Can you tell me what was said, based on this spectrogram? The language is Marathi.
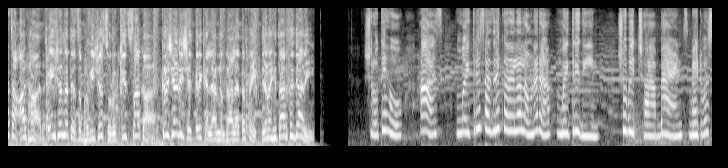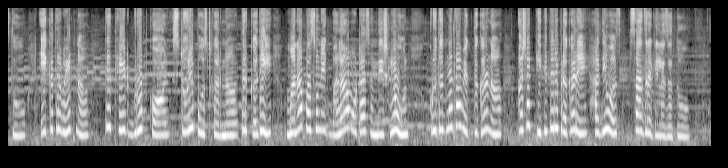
परिश्रमाचा आधार. पेन्शन त्याचं भविष्य सुरक्षित साकार. कृषी आणि शेतकरी कल्याण मंत्रालयातर्फे जनहितार्थ जारी. श्रोते हो आज मैत्री साजरी करायला लावणारा मैत्री दिन. शुभेच्छा बँड्स भेटवस्तू एकत्र भेटणं ते थेट ग्रुप कॉल स्टोरी पोस्ट करणं तर कधी मनापासून एक भला मोठा संदेश लिहून कृतज्ञता व्यक्त करणं अशा कितीतरी प्रकारे हा दिवस साजरा केला जातो.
